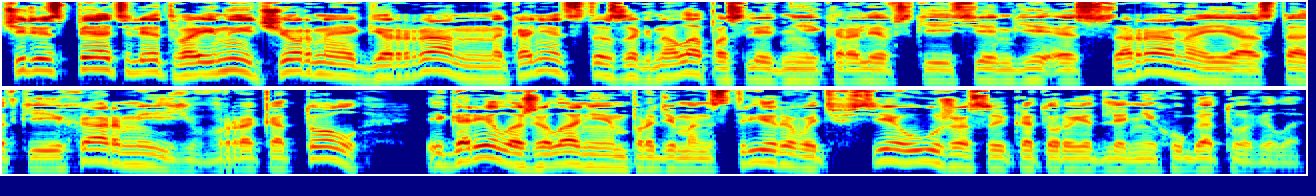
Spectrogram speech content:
Через пять лет войны черная Герран наконец-то загнала последние королевские семьи Эссарана и остатки их армий в Ракатол и горела желанием продемонстрировать все ужасы, которые для них уготовила.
